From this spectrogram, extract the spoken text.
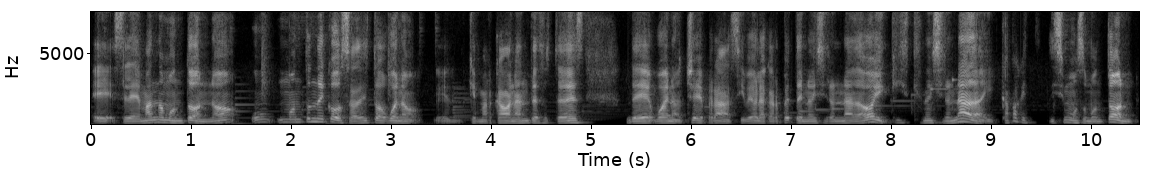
eh, se le demanda un montón, ¿no? Un, un montón de cosas. De esto, bueno, eh, que marcaban antes ustedes, de, bueno, che, pará, si veo la carpeta y no hicieron nada hoy, que no hicieron nada, y capaz que hicimos un montón.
